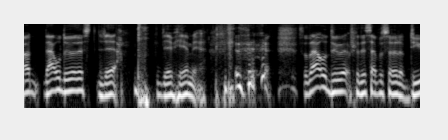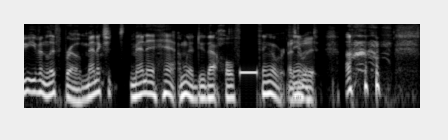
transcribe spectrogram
So that, will do this. Yeah. Him, yeah. so that will do it for this episode of Do You Even Lift Bro? Men I'm going to do that whole f- thing over. Let's Damn do it.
